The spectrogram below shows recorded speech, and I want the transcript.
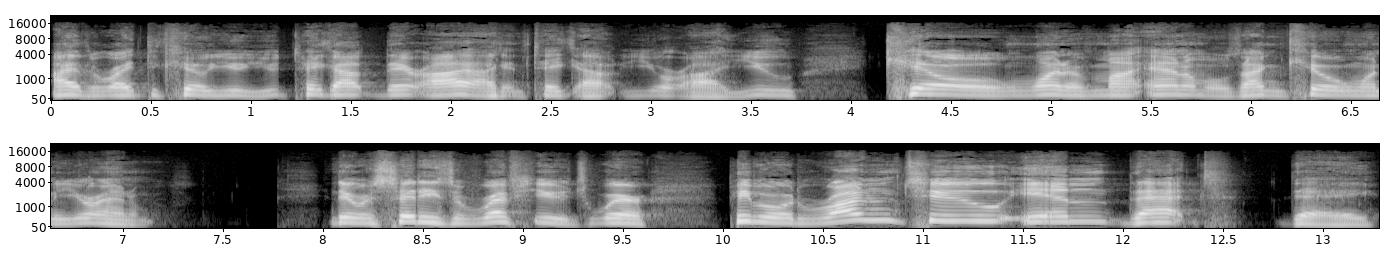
I have the right to kill you. You take out their eye, I can take out your eye. You kill one of my animals, I can kill one of your animals. There were cities of refuge where people would run to in that day,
